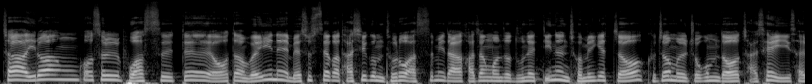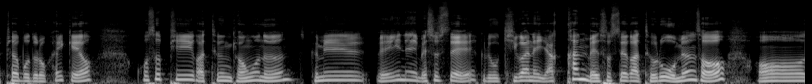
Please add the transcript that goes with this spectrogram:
자, 이러한 것을 보았을 때 어떤 외인의 매수세가 다시금 들어왔습니다. 가장 먼저 눈에 띄는 점이겠죠. 그 점을 조금 더 자세히 살펴보도록 할게요. 코스피 같은 경우는 금일 외인의 매수세 그리고 기관의 약한 매수세가 들어오면서 어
